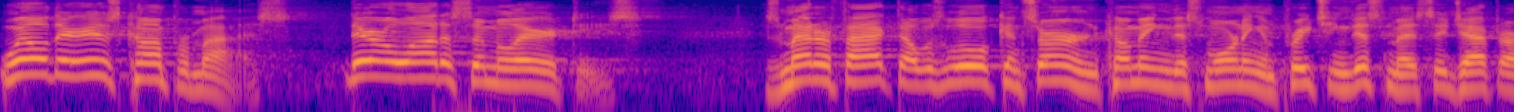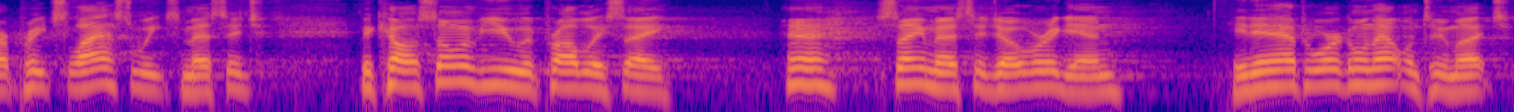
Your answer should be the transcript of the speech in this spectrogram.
well, there is compromise. There are a lot of similarities. As a matter of fact, I was a little concerned coming this morning and preaching this message after I preached last week's message because some of you would probably say, eh, same message over again. He didn't have to work on that one too much.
